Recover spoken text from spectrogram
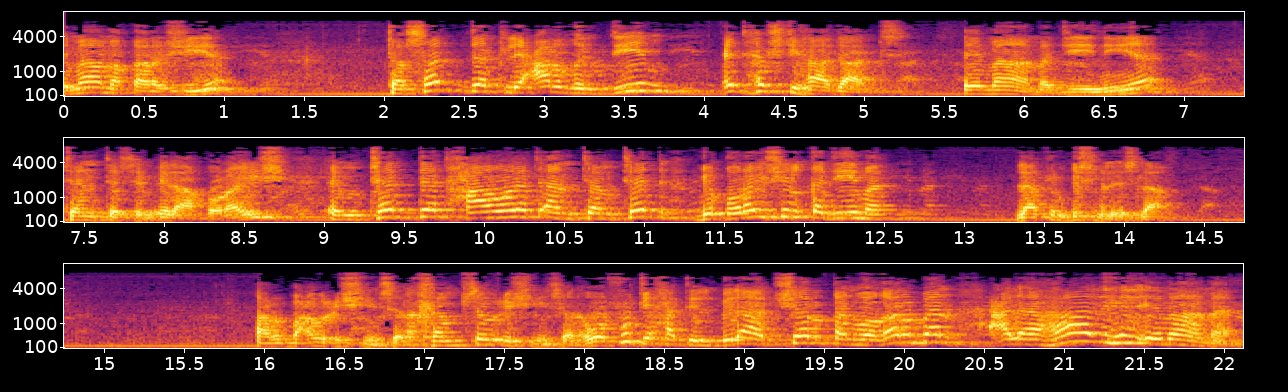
إمامة قرشية تصدت لعرض الدين عندها اجتهادات. إمامة دينية تنتسب إلى قريش امتدت حاولت أن تمتد بقريش القديمة لكن باسم الإسلام. 24 سنة 25 سنة. وفتحت البلاد شرقا وغربا على هذه الإمامة.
